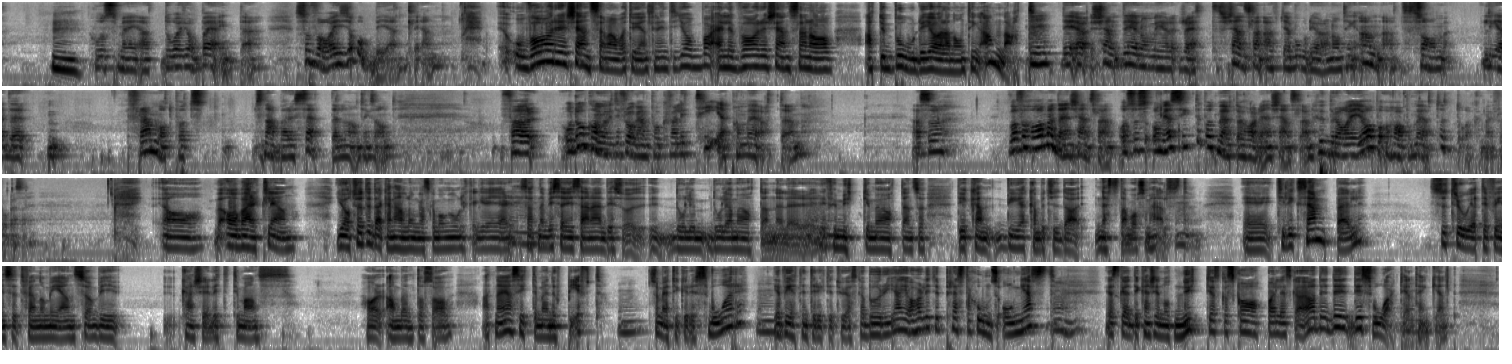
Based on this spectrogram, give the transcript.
Mm. hos mig att då jobbar jag inte. Så vad är jobb egentligen? Och var det känslan av att du egentligen inte jobbar eller var det känslan av att du borde göra någonting annat? Mm, det, är, det är nog mer rätt. Känslan att jag borde göra någonting annat som leder framåt på ett snabbare sätt eller någonting sånt. För, och då kommer vi till frågan på kvalitet på möten. Alltså, varför har man den känslan? Och så, om jag sitter på ett möte och har den känslan, hur bra är jag på att ha på mötet då? Kan man ju fråga sig. Ja, ja verkligen. Jag tror att det där kan handla om ganska många olika grejer. Så att när vi säger så här, det är så dåliga, dåliga möten eller det är för mycket möten. Så det kan, det kan betyda nästan vad som helst. Eh, till exempel så tror jag att det finns ett fenomen som vi kanske lite till mans har använt oss av. Att när jag sitter med en uppgift som jag tycker är svår. Jag vet inte riktigt hur jag ska börja. Jag har lite prestationsångest. Jag ska, det kanske är något nytt jag ska skapa. Eller ska, ja, det, det, det är svårt helt enkelt.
